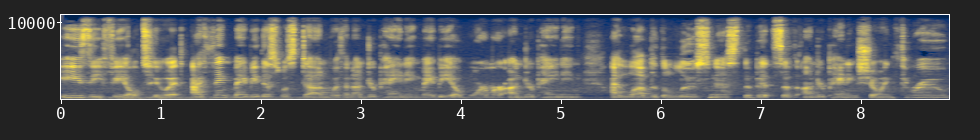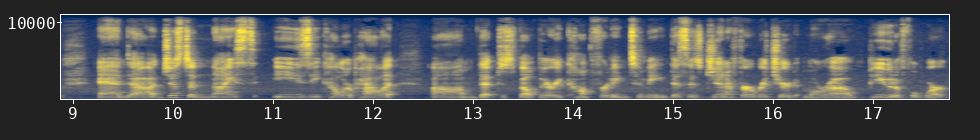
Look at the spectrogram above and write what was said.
easy feel to it. I think maybe this was done with an underpainting, maybe a warmer underpainting. I loved the looseness, the bits of underpainting showing through, and uh, just a nice, easy color palette um, that just felt very comforting to me. This is Jennifer Richard Moreau. Beautiful work.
